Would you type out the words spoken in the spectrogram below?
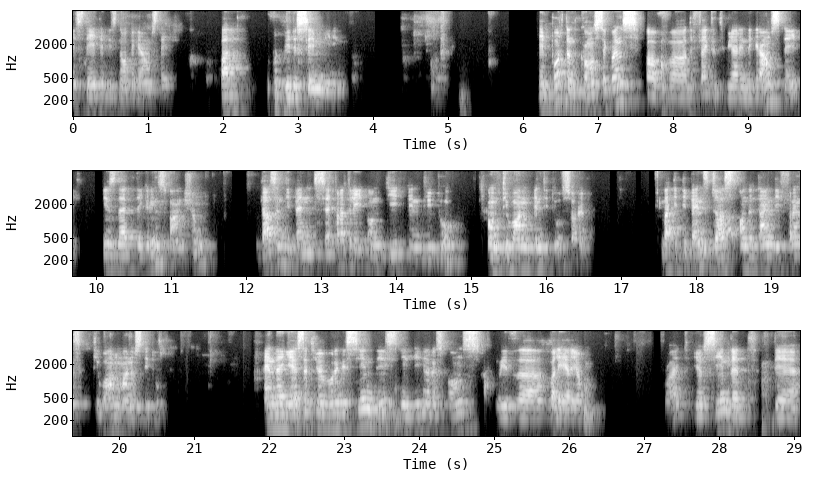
a state that is not the ground state, but would be the same meaning. The important consequence of uh, the fact that we are in the ground state is that the Green's function doesn't depend separately on T and T2, on T1 and T2, sorry, but it depends just on the time difference T1 minus T2. And I guess that you have already seen this in linear response with uh, Valerio, right? You have seen that the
